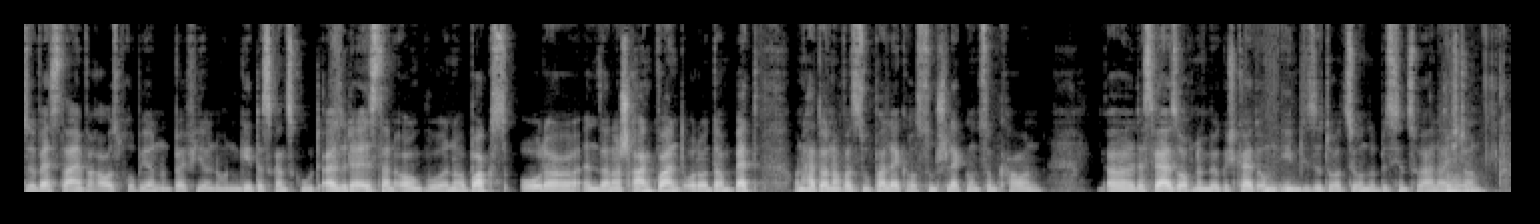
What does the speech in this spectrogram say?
Silvester einfach ausprobieren und bei vielen Hunden geht das ganz gut. Also der ist dann irgendwo in einer Box oder in seiner Schrankwand oder unterm Bett und hat dann noch was super Leckeres zum Schlecken und zum Kauen. Äh, das wäre also auch eine Möglichkeit, um ihm die Situation so ein bisschen zu erleichtern. Mhm.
